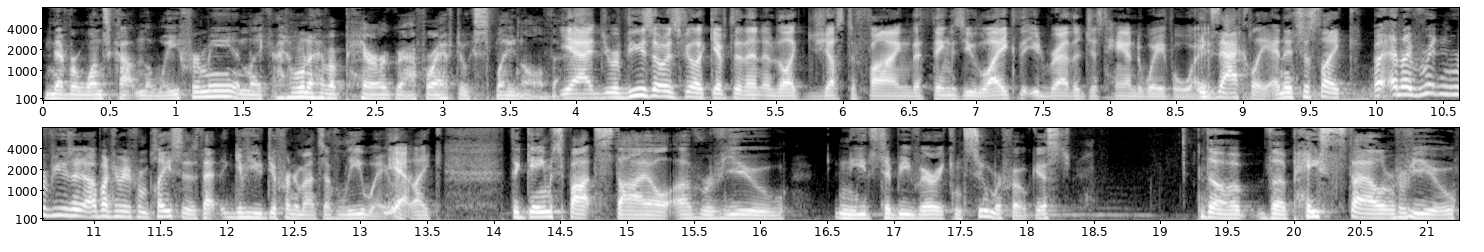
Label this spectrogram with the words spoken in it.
never once got in the way for me. And like, I don't want to have a paragraph where I have to explain all of that. Yeah, reviews always feel like you have to then end up, like justifying the things you like that you'd rather just hand wave away. Exactly. And it's just like, and I've written reviews at a bunch of different places that give you different amounts of leeway. Yeah. Right? Like the GameSpot style of review needs to be very consumer focused. The, the paste style review,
